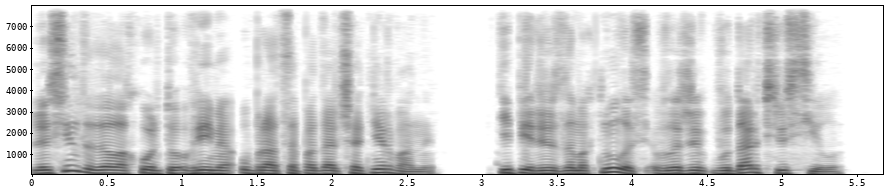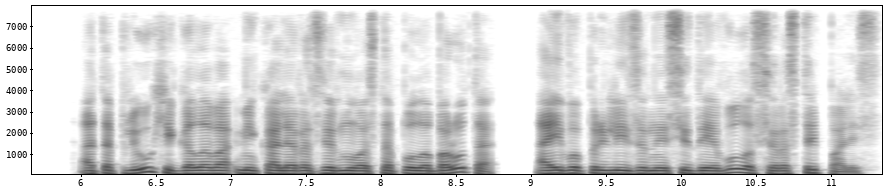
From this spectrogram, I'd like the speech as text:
Люсинда дала Хольту время убраться подальше от Нирваны. Теперь же замахнулась, вложив в удар всю силу. От оплеухи голова Микаля развернулась на полоборота, а его прилизанные седые волосы растрепались.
